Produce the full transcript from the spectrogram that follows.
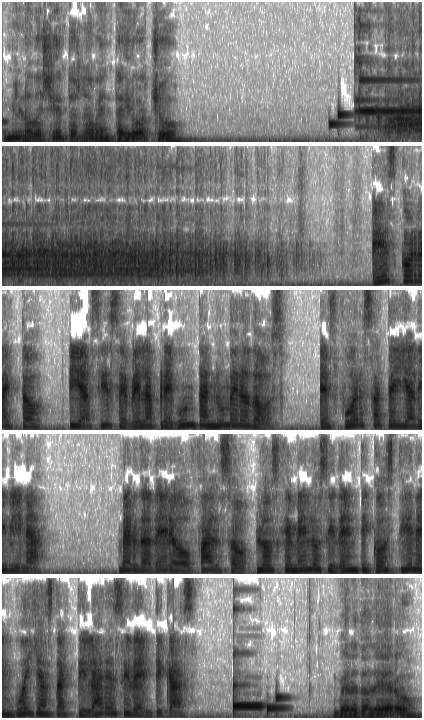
1998. Es correcto. Y así se ve la pregunta número 2. Esfuérzate y adivina. ¿Verdadero o falso? Los gemelos idénticos tienen huellas dactilares idénticas. Verdadero.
